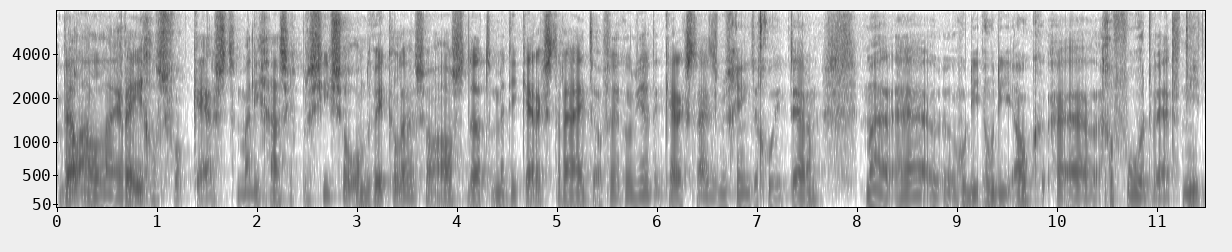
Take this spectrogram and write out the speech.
wel allerlei regels voor kerst, maar die gaan zich precies zo ontwikkelen zoals dat met die kerkstrijd, of eh, ja, de kerkstrijd is misschien niet de goede term, maar eh, hoe, die, hoe die ook eh, gevoerd werd. Niet,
